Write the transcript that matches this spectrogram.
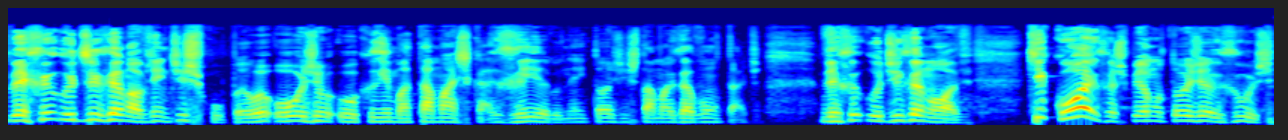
versículo 19. Gente, desculpa, hoje o clima está mais caseiro, né? então a gente está mais à vontade. Versículo 19. Que coisas? perguntou Jesus.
